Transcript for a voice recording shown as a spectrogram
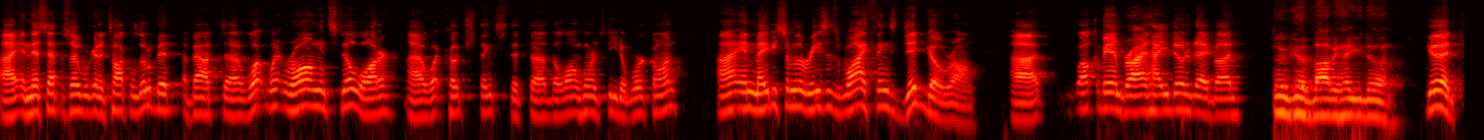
Uh, in this episode, we're going to talk a little bit about uh, what went wrong in Stillwater, uh, what coach thinks that the Longhorns need to work on, and maybe some of the reasons why things did go wrong. welcome in, Brian. How you doing today, bud? Doing good, Bobby. How you doing? Good.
